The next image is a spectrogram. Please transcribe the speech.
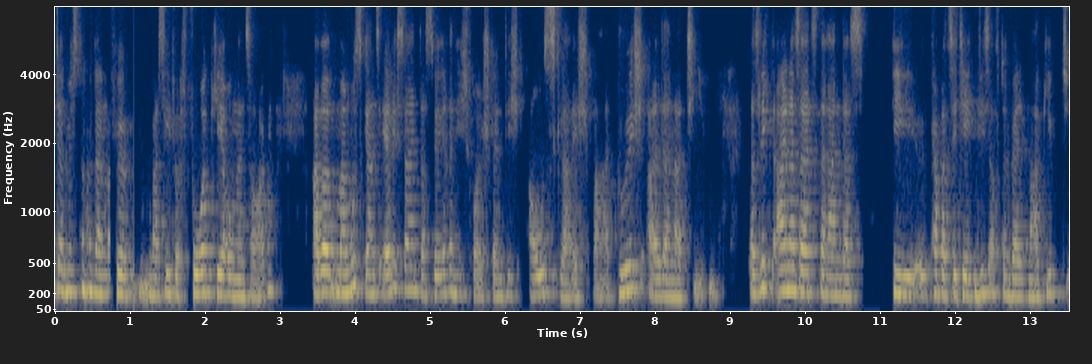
da müsste man dann für massive Vorkehrungen sorgen. Aber man muss ganz ehrlich sein, das wäre nicht vollständig ausgleichbar durch Alternativen. Das liegt einerseits daran, dass die Kapazitäten, die es auf dem Weltmarkt gibt,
